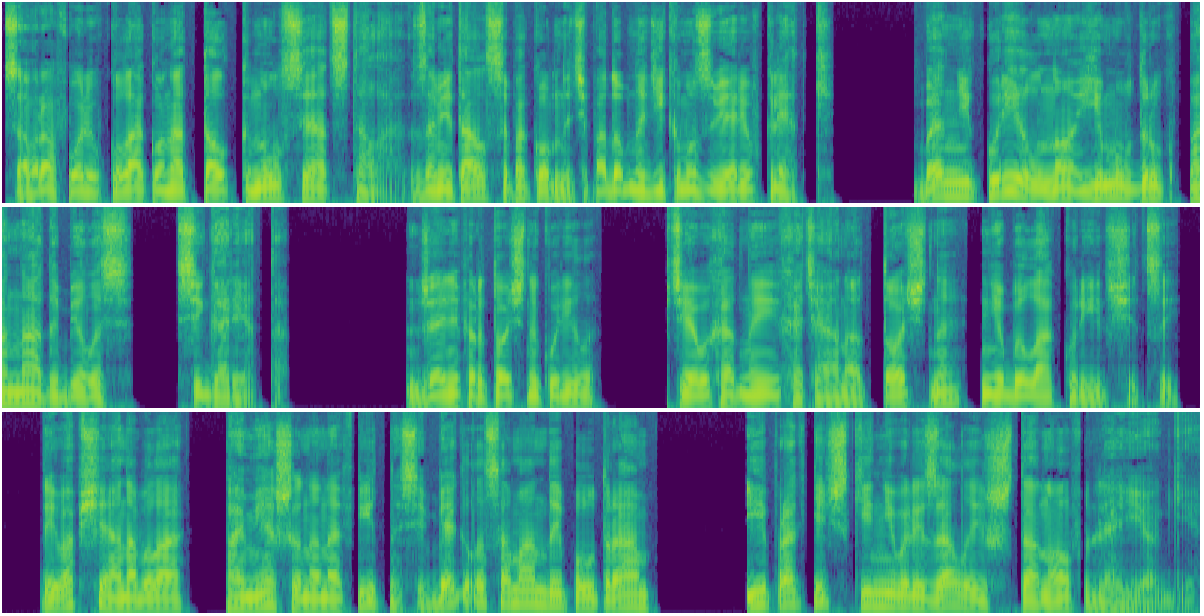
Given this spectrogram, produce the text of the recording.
Собрав волю в кулак, он оттолкнулся от стола, заметался по комнате, подобно дикому зверю в клетке. Бен не курил, но ему вдруг понадобилась сигарета. Дженнифер точно курила те выходные, хотя она точно не была курильщицей. Да и вообще она была помешана на фитнесе, бегала с Амандой по утрам и практически не вылезала из штанов для йоги.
